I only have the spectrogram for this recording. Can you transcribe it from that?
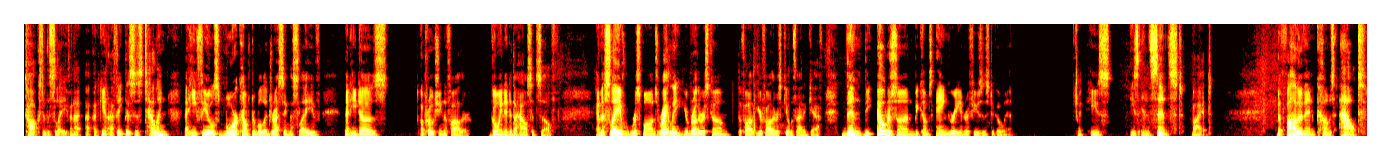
talks to the slave, and I, I, again, I think this is telling that he feels more comfortable addressing the slave than he does approaching the father, going into the house itself. And the slave responds rightly, Your brother has come, the father your father has killed the fatted calf. Then the elder son becomes angry and refuses to go in. He's he's incensed by it. The father then comes out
